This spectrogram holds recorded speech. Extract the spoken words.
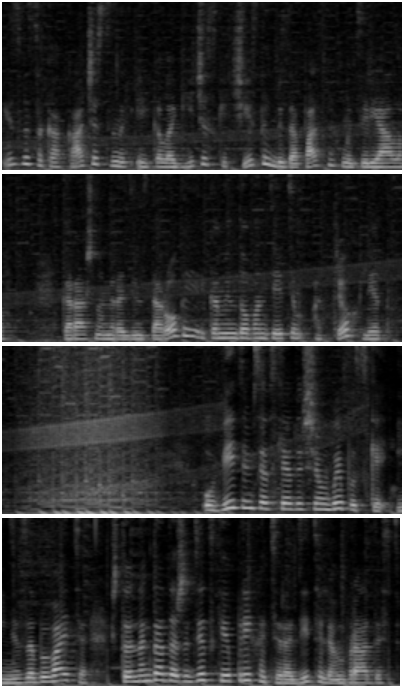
из высококачественных и экологически чистых безопасных материалов. Гараж номер один с дорогой рекомендован детям от 3 лет. Увидимся в следующем выпуске и не забывайте, что иногда даже детские прихоти родителям в радость.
